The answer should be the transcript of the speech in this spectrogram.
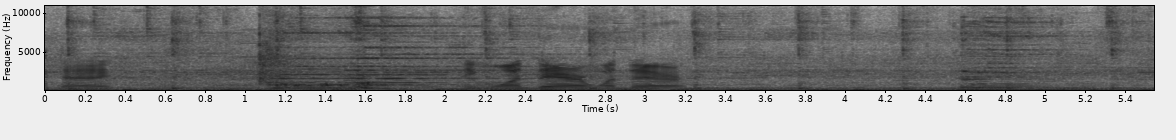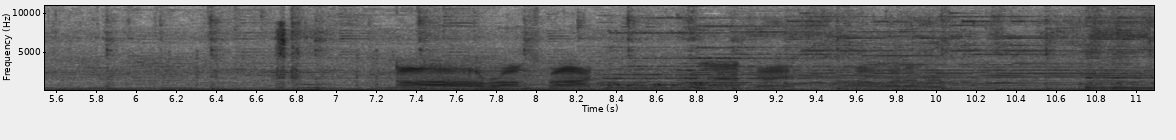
Okay. Think one there and one there. Oh, wrong spot. Okay, well, whatever.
